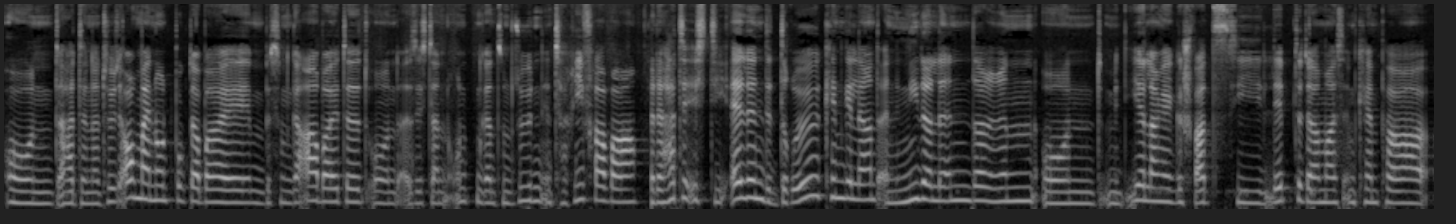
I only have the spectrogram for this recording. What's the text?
Und hatte natürlich auch mein Notebook dabei, ein bisschen gearbeitet. Und als ich dann unten ganz im Süden in Tarifa war, da hatte ich die Ellen de Dreux kennengelernt, eine Niederländerin. Und mit ihr lange geschwatzt. Sie lebte damals im Camper.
